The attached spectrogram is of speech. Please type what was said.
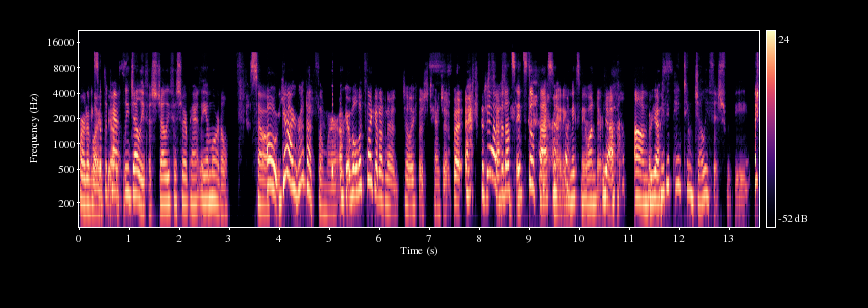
part of Except life. apparently yes. jellyfish. Jellyfish are apparently immortal. So Oh yeah, I read that somewhere. Okay, well let's not get on a jellyfish tangent, but Yeah, but that's it's still fascinating. it makes me wonder. Yeah. Um oh, yes. maybe painting jellyfish would be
